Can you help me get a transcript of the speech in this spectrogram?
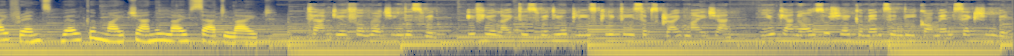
Hi friends, welcome my channel Live Satellite. Thank you for watching this video. If you like this video please click the subscribe my channel. You can also share comments in the comment section below.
